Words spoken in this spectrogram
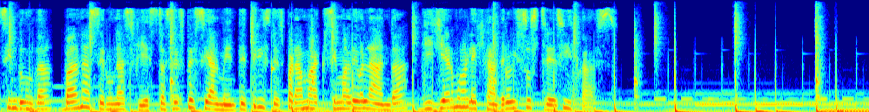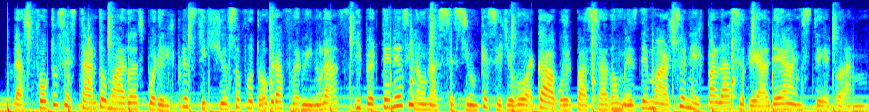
Sin duda, van a ser unas fiestas especialmente tristes para Máxima de Holanda, Guillermo Alejandro y sus tres hijas. Las fotos están tomadas por el prestigioso fotógrafo Erwin y pertenecen a una sesión que se llevó a cabo el pasado mes de marzo en el Palacio Real de Ámsterdam.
